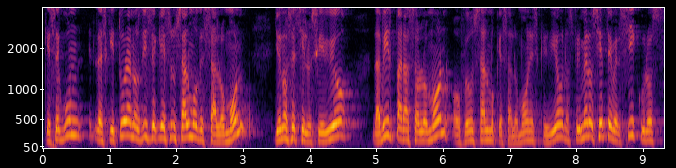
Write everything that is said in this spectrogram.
que según la escritura nos dice que es un salmo de Salomón, yo no sé si lo escribió David para Salomón o fue un salmo que Salomón escribió, los primeros siete versículos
